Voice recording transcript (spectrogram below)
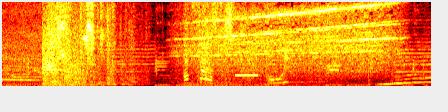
I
